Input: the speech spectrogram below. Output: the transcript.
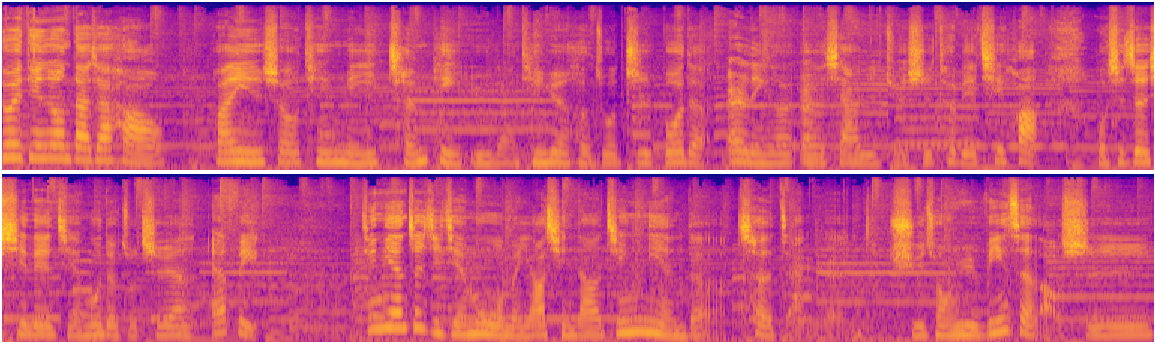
各位听众，大家好。欢迎收听迷成品与两厅院合作制播的二零二二夏日爵士特别企划，我是这系列节目的主持人 Effy。今天这集节目，我们邀请到今年的策展人徐崇玉 Vincent 老师。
